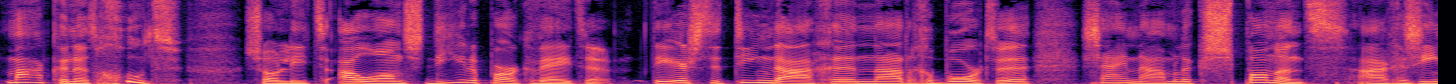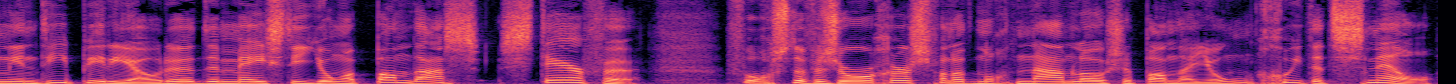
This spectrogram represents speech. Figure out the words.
maken het goed. Zo liet Ouwans Dierenpark weten. De eerste tien dagen na de geboorte zijn namelijk spannend, aangezien in die periode de meeste jonge panda's sterven. Volgens de verzorgers van het nog naamloze pandajong groeit het snel.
